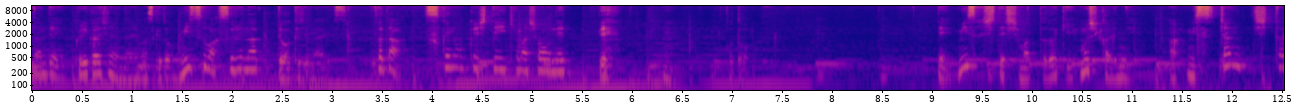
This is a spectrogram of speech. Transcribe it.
なんで繰り返しにはなりますけどミスはするなってわけじゃないですただ少なくしていきましょうねってうん、こと。でミスしてしまった時もし仮にねあミスちゃんした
